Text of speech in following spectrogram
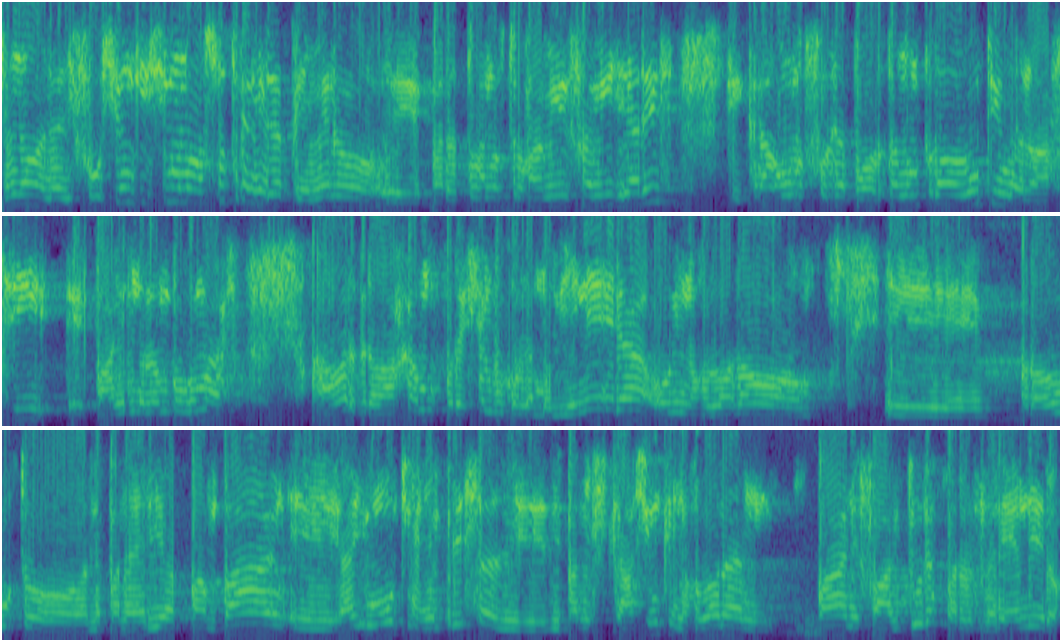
No, la difusión que hicimos nosotros era primero eh, para todos nuestros amigos y familiares, que cada uno fuera aportando un producto y bueno, así expandiéndolo un poco más. Ahora trabajamos, por ejemplo, con la molinera, hoy nos donó eh, productos, la panadería Pan Pan, eh, hay muchas empresas de, de, panificación que nos donan panes, facturas para los merenderos.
